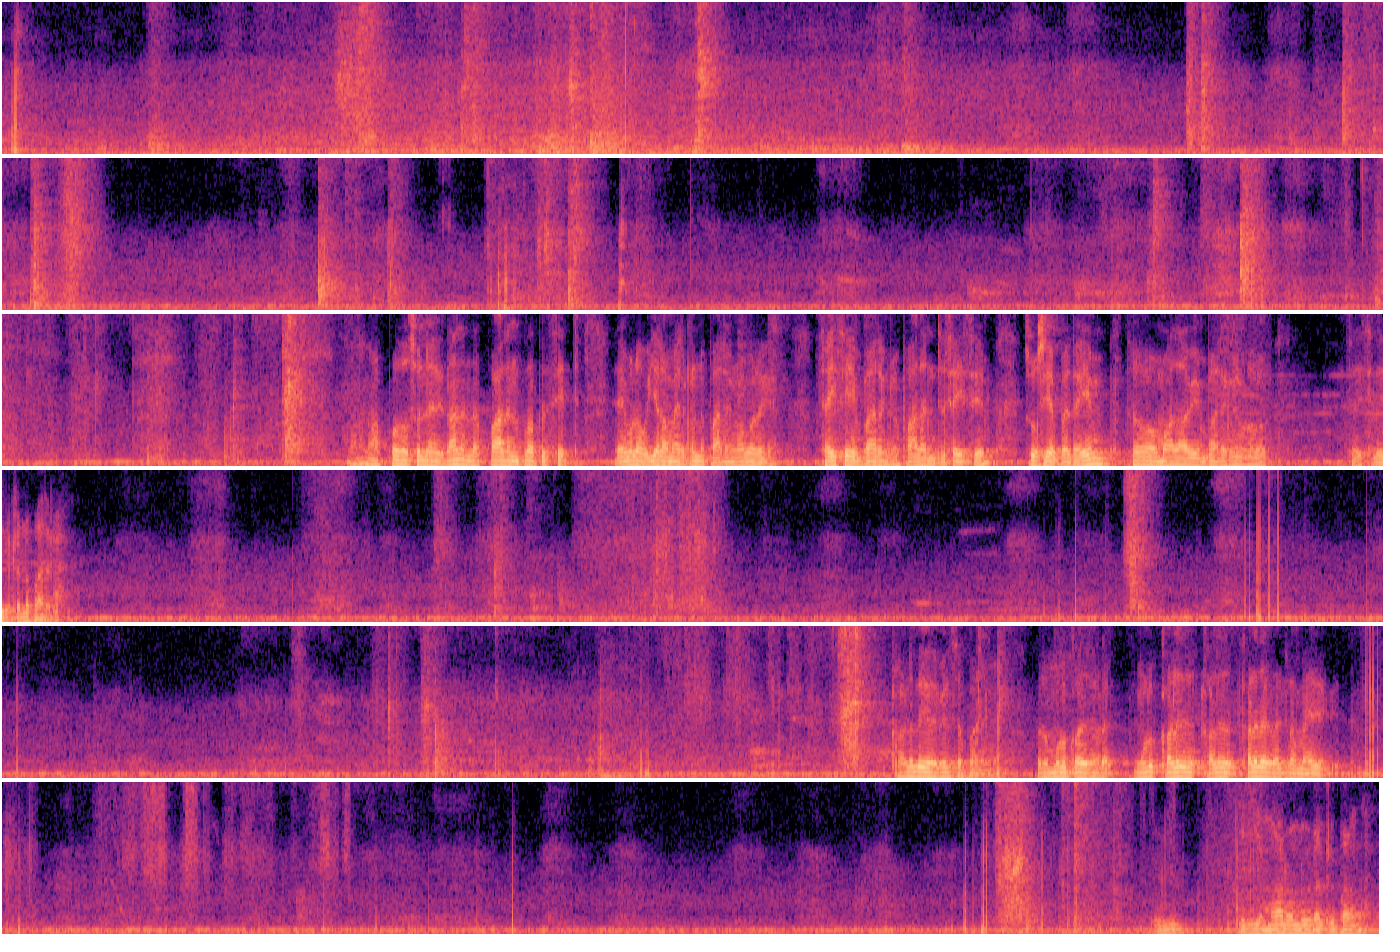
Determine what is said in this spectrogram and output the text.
ஈரோ நான் அப்போது சொன்னது தான் இந்த பாலன் ப்ராப்பர் செட் எவ்வளோ உயரமாக இருக்குன்னு பாருங்கள் ஒவ்வொரு சைஸையும் பாருங்கள் பாலன் சைஸையும் சூசியப்பதையும் மாதாவையும் பாருங்கள் இவ்வளோ சைஸில் இருக்குன்னு பாருங்கள் கழுதைகளை பேச பாருங்கள் ஒரு முழு கழுதை கிட முழு கழுது கழு கழுதை கிடக்கிற மாதிரி இருக்குது பெரிய மாடு ஒன்று கிடக்கு பாருங்கள்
